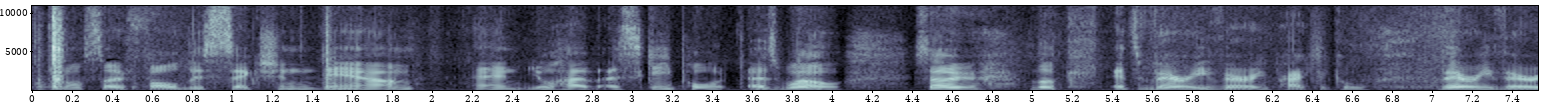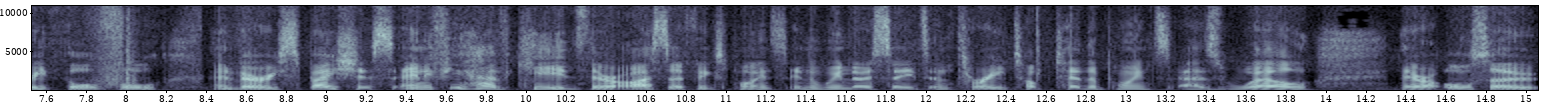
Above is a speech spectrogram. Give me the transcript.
you can also fold this section down and you'll have a ski port as well. So look, it's very, very practical, very, very thoughtful and very spacious. And if you have kids, there are ISOFIX points in the window seats and three top tether points as well. There are also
